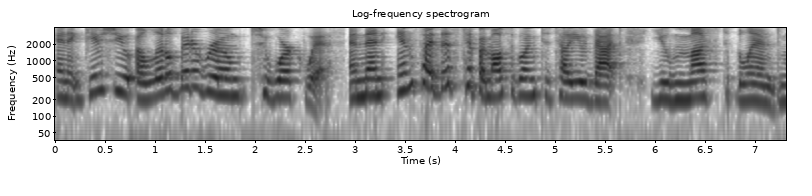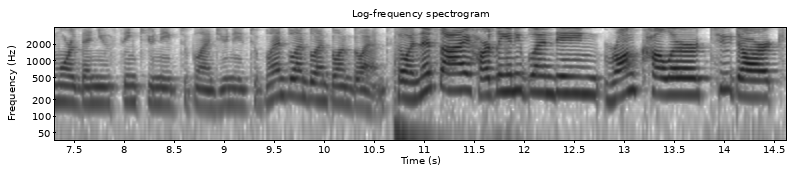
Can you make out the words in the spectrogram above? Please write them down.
and it gives you a little bit of room to work with. And then inside this tip, I'm also going to tell you that you must blend more than you think you need to blend. You need to blend, blend, blend, blend, blend. So in this eye, hardly any blending, wrong color, too dark,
